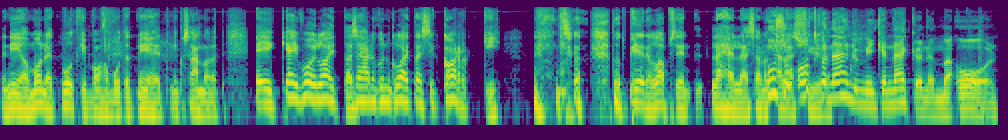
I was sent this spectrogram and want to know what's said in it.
Ja niin on monet muutkin maahanmuutat miehet niin kuin sanon, että ei, ei voi laittaa. Sehän on niin kuin, niin kuin laittaisi karkki tuot pienen lapsen lähellä ja sanot, Husu, älä syö. ootko nähnyt, minkä näköinen mä oon?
